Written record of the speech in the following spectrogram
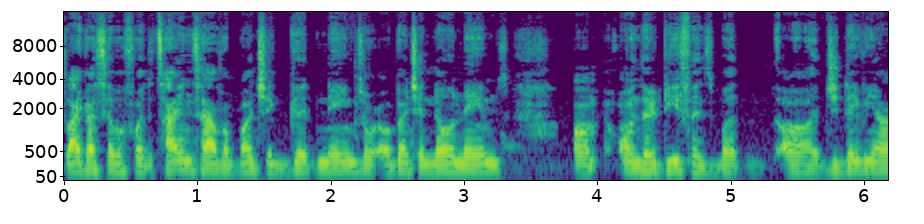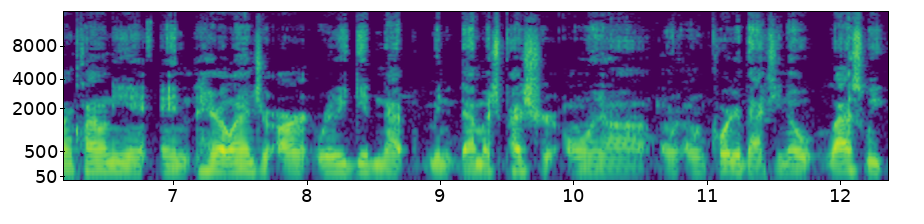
like I said before, the Titans have a bunch of good names or a bunch of no names um, on their defense, but uh, Jadeveon Clowney and, and Harold Landry aren't really getting that that much pressure on, uh, on, on quarterbacks. You know, last week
